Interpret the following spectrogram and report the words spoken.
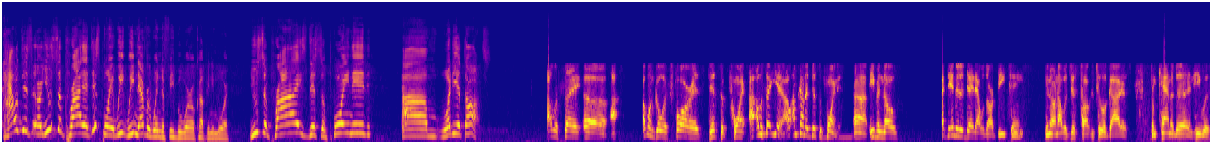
how does are you surprised at this point? We we never win the FIBA World Cup anymore. You surprised, disappointed? Um, what are your thoughts? I would say uh, I, I wouldn't go as far as disappoint. I, would say, yeah, I, I'm kind of disappointed, uh, even though at the end of the day, that was our B team. You know, and I was just talking to a guy that's from Canada, and he was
